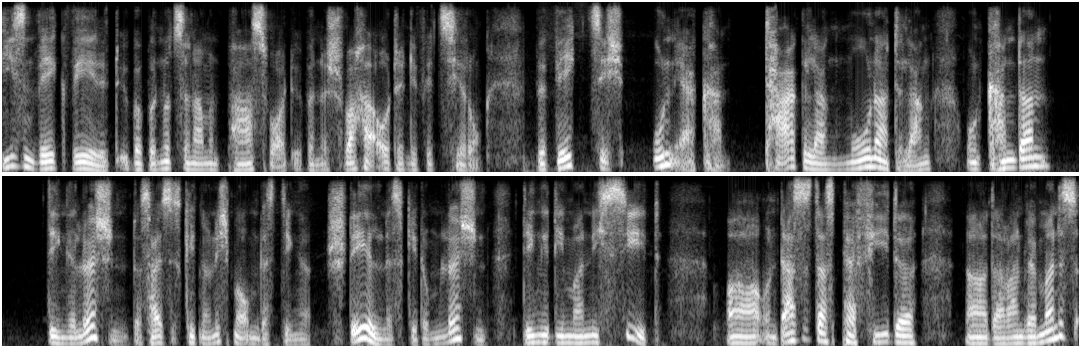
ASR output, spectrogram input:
diesen Weg wählt, über Benutzernamen und Passwort, über eine schwache Authentifizierung, bewegt sich unerkannt, tagelang, monatelang und kann dann Dinge löschen. Das heißt, es geht noch nicht mal um das Dinge stehlen, es geht um löschen, Dinge, die man nicht sieht. Äh, und das ist das perfide äh, daran, wenn man es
